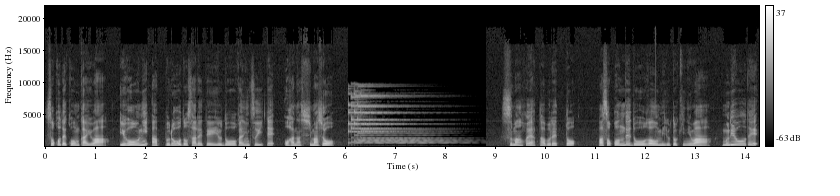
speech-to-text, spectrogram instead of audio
そこで今回は違法にアップロードされている動画についてお話ししましょう。スマホやタブレットパソコンで動画を見るときには無料で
